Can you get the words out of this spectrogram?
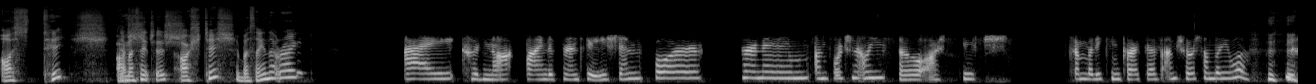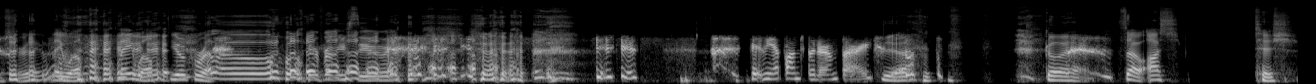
Osh-Tisch? Am I saying Osh-Tisch? Osh-Tisch? Am I saying that right? I could not find a pronunciation for her name, unfortunately. So Osh-Tisch somebody can correct us. I'm sure somebody will. sure they will. They will. They will. You're correct. Hello. We'll hear from you soon. Hit me up on Twitter, I'm sorry. Yeah. Go ahead. So Osh-Tisch,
